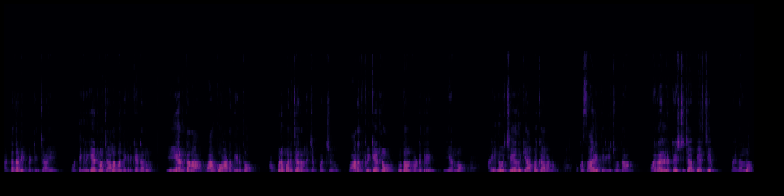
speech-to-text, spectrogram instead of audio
కంటతడి పెట్టించాయి. పొట్టి క్రికెట్లో చాలామంది క్రికెటర్లు ఈ ఇయర్ తన మార్కు ఆట తీరుతో అబ్బురపరిచారని చెప్పొచ్చు. భారత్ క్రికెట్లో టూ థౌజండ్ ట్వంటీ త్రీ ఇయర్లో ఐదు చేదు జ్ఞాపకాలను ఒకసారి తిరిగి చూద్దాం. వరల్డ్ టెస్ట్ ఛాంపియన్షిప్ ఫైనల్లో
